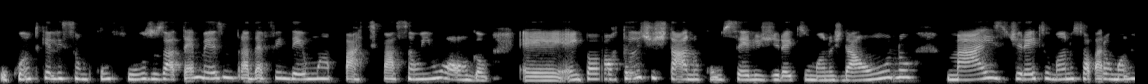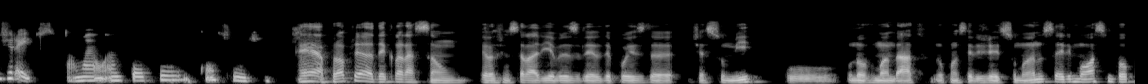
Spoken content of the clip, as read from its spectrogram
o quanto que eles são confusos, até mesmo para defender uma participação em um órgão. É, é, importante estar no Conselho de Direitos Humanos da ONU, mas direitos humanos só para humanos direitos. Então é, é um pouco confuso. É, a própria declaração pela chancelaria brasileira depois de, assumir o, o, novo mandato no Conselho de Direitos Humanos, ele mostra um pouco,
